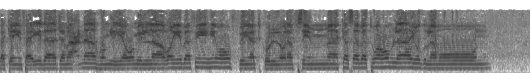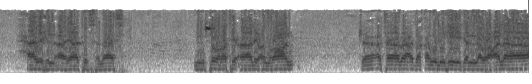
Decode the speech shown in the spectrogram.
فكيف إذا جمعناهم ليوم لا ريب فيه ووفيت كل نفس ما كسبت وهم لا يظلمون. هذه الآيات الثلاث من سورة آل عمران. جاءتا بعد قوله جل وعلا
